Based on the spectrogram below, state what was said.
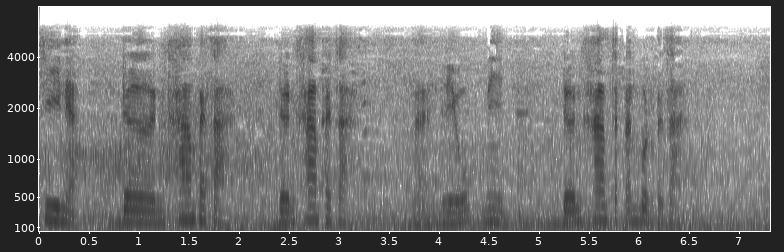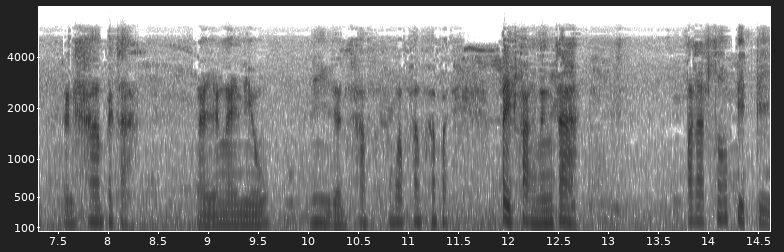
ซี่เนี่ย เดินข้ามไปจ้ะเดินข้ามไปจ้ะไหนนิ้วนี่ เดินข้ามจากด้านบนไปจ้ะเดินข้ามไปจ้ะไหนยังไงนิ้ว นี่เดินข้ามข้ามข้ามข้ามไปไปอีกฝั่งหนึ่งจ้ะปาราโซปิติ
